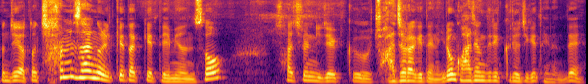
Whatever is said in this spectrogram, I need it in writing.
전쟁의 어떤 참상을 깨닫게 되면서 사실은 이제 그 좌절하게 되는 이런 과정들이 그려지게 되는데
